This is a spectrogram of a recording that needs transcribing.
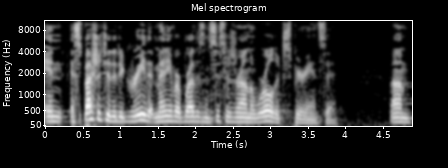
and especially to the degree that many of our brothers and sisters around the world experience it. Um,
